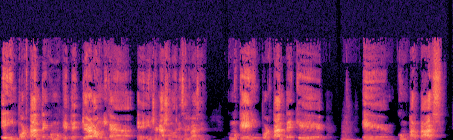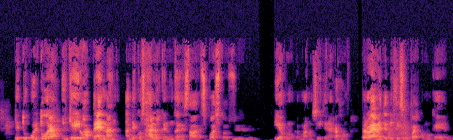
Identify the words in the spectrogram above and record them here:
es importante como que te- yo era la única eh, international en esa clase, como que es importante que eh, compartas de tu cultura y que ellos aprendan de cosas a las que nunca han estado expuestos. Y yo como que, bueno, sí, tienes razón. Pero obviamente es difícil, pues, como que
